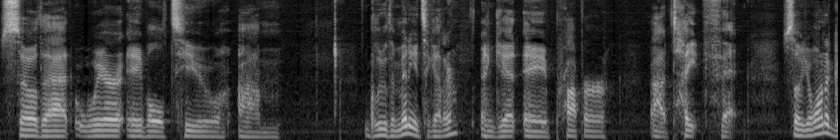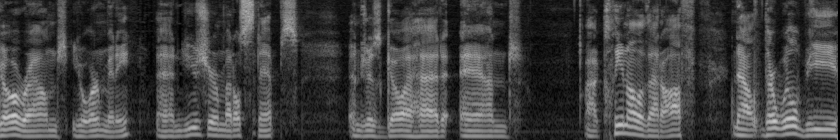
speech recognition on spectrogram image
so that we're able to um, glue the mini together and get a proper uh, tight fit. So you want to go around your mini and use your metal snips and just go ahead and uh, clean all of that off. Now, there will be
